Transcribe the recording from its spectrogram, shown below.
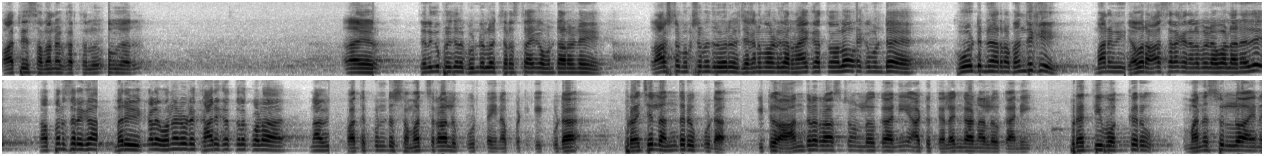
పార్టీ సమన్వయకర్తలు గారు అలాగే తెలుగు ప్రజల గుండెల్లో చిరస్థాయిగా ఉంటారని రాష్ట్ర ముఖ్యమంత్రి వర్యులు జగన్మోహన్ గారి నాయకత్వంలో ఉంటే కోటిన్నర మందికి మనం ఎవరు ఆసరాగా నిలబడేవాళ్ళు అనేది తప్పనిసరిగా మరి ఇక్కడ ఉన్నటువంటి కార్యకర్తలకు కూడా నా పదకొండు సంవత్సరాలు పూర్తయినప్పటికీ కూడా ప్రజలందరూ కూడా ఇటు ఆంధ్ర రాష్ట్రంలో కానీ అటు తెలంగాణలో కానీ ప్రతి ఒక్కరూ మనసుల్లో ఆయన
